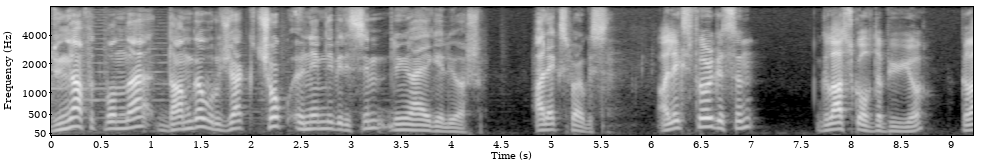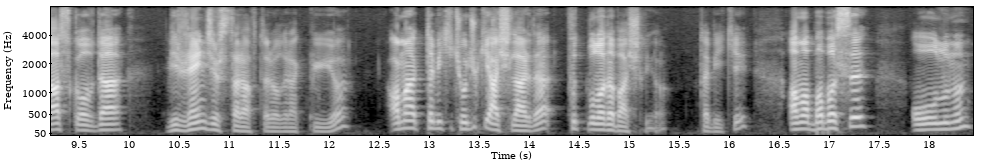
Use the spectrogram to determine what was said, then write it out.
Dünya futboluna damga vuracak çok önemli bir isim dünyaya geliyor. Alex Ferguson. Alex Ferguson Glasgow'da büyüyor. Glasgow'da bir Rangers taraftarı olarak büyüyor. Ama tabii ki çocuk yaşlarda futbola da başlıyor tabii ki. Ama babası oğlunun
